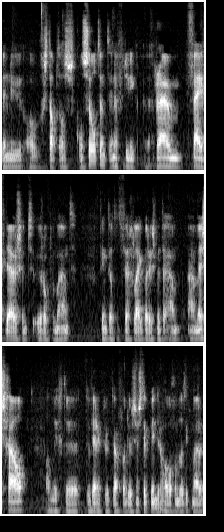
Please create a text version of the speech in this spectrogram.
ben nu overgestapt als consultant en dan verdien ik eh, ruim 5000 euro per maand. Ik denk dat het vergelijkbaar is met de AMS-schaal. Al ligt de, de werkdruk daarvoor dus een stuk minder hoog, omdat ik maar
